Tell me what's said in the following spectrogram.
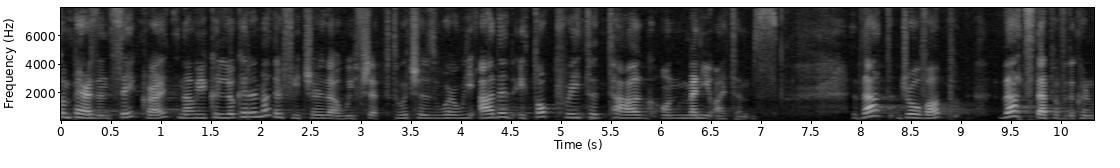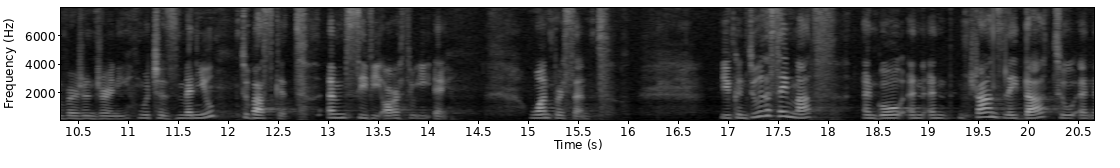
comparison's sake, right, now you can look at another feature that we've shipped, which is where we added a top-rated tag on menu items. That drove up that step of the conversion journey, which is menu to basket, MCVR3A, 1%. You can do the same math and go and, and translate that to an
